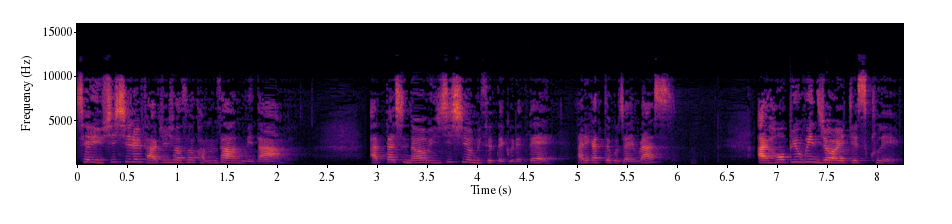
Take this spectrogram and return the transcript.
제 UCC를 봐주셔서 감사합니다. 私の UCC I hope you enjoyed this clip.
